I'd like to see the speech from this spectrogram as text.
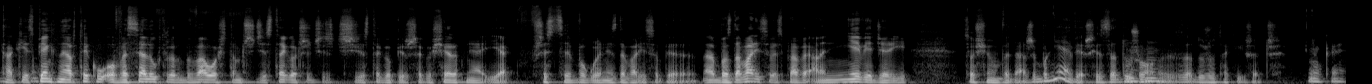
tak, jest piękny artykuł o weselu, które odbywało się tam 30 czy 31 sierpnia i jak wszyscy w ogóle nie zdawali sobie, albo zdawali sobie sprawę, ale nie wiedzieli, co się wydarzy, bo nie wiesz, jest za dużo, mhm. za dużo takich rzeczy. Okej. Okay.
